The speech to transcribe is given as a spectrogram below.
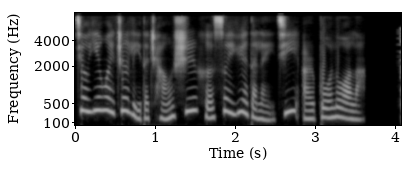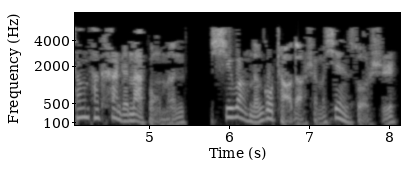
就因为这里的潮湿和岁月的累积而剥落了。当他看着那拱门，希望能够找到什么线索时，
